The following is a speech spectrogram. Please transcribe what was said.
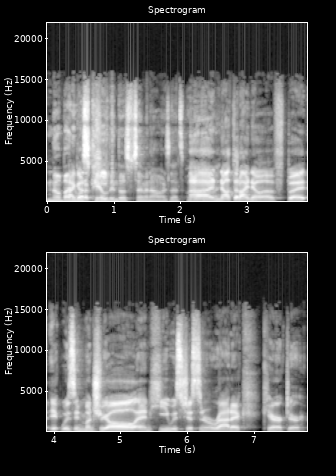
Nobody I got was killed peek- in those seven hours. It Uh, not that I know of, but it was in Montreal, and he was just an erratic character.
